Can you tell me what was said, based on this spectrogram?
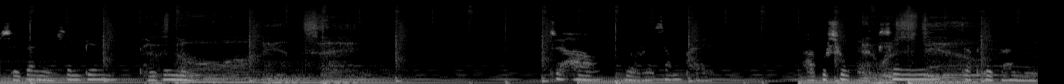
谁在你身边陪着你？最好有人相陪，而不是我的声音在陪伴你。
